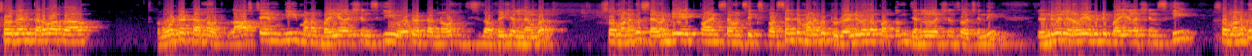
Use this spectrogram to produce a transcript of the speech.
సో దాని తర్వాత ఓటర్ టర్న్అవుట్ లాస్ట్ టైంకి మన బై ఎలక్షన్స్కి voter turnout this is official number so మనకు seventy eight point seven six percent మనకు రెండు వేల పంతొమ్మిది జనరల్ ఎలక్షన్స్ వచ్చింది. రెండు వేల ఇరవై ఒకటి బై ఎలక్షన్స్కి సో మనకు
